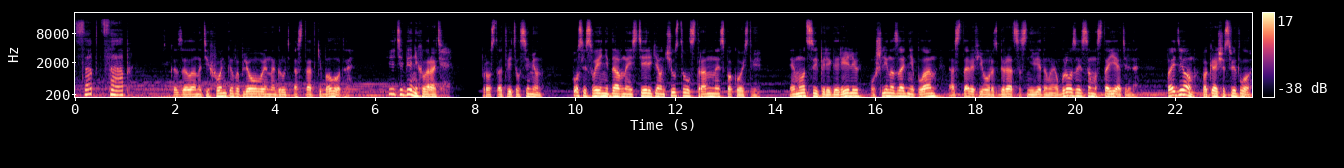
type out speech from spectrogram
«Цап-цап», — сказала она тихонько, выплевывая на грудь остатки болота. «И тебе не хворать», — просто ответил Семен. После своей недавней истерики он чувствовал странное спокойствие. Эмоции перегорели, ушли на задний план, оставив его разбираться с неведомой угрозой самостоятельно. «Пойдем, пока еще светло,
